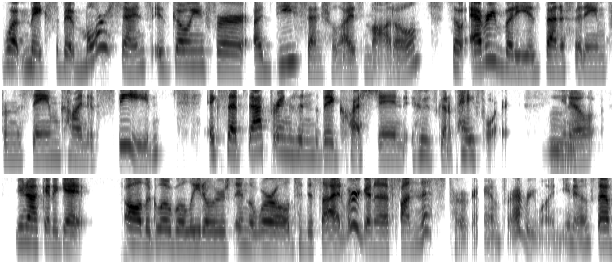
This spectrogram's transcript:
what makes a bit more sense is going for a decentralized model. So everybody is benefiting from the same kind of speed, except that brings in the big question who's going to pay for it? Mm. You hmm. know, you're not going to get all the global leaders in the world to decide we're going to fund this program for everyone you know so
